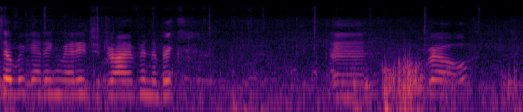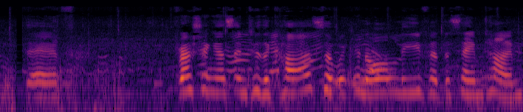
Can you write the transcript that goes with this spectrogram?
So we're getting ready to drive in a big uh, row. They're rushing us into the car so we can all leave at the same time.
